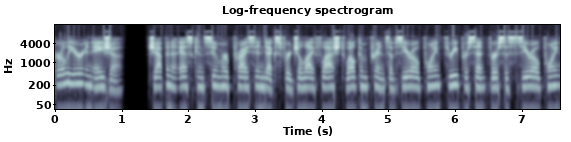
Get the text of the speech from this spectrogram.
Earlier in Asia, Japanese Consumer Price Index for July flashed welcome prints of 0.3% versus 0.1%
